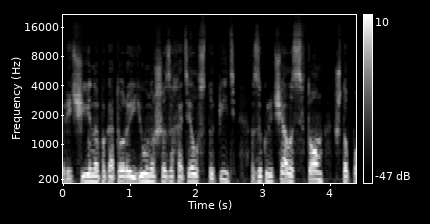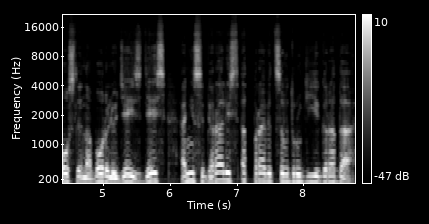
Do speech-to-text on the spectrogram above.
Причина, по которой юноша захотел вступить, заключалась в том, что после набора людей здесь они собирались отправиться в другие города,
